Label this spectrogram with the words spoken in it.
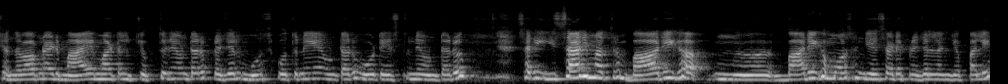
చంద్రబాబు నాయుడు మాయ మాటలు చెప్తూనే ఉంటారు ప్రజలు మోసపోతూనే ఉంటారు ఓటు వేస్తూనే ఉంటారు. సరే ఈసారి మాత్రం భారీగా భారీగా మోసం చేశాడే ప్రజలని చెప్పాలి.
